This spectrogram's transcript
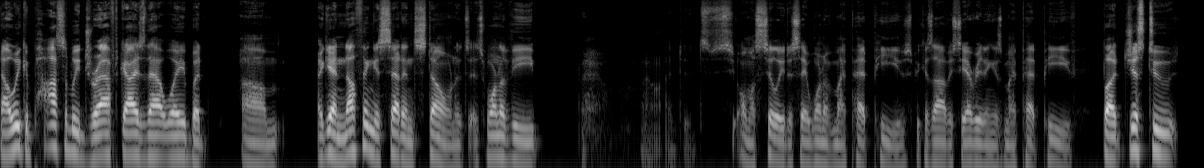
Now, we could possibly draft guys that way, but um, again, nothing is set in stone. It's, it's one of the it's almost silly to say one of my pet peeves because obviously everything is my pet peeve. But just to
